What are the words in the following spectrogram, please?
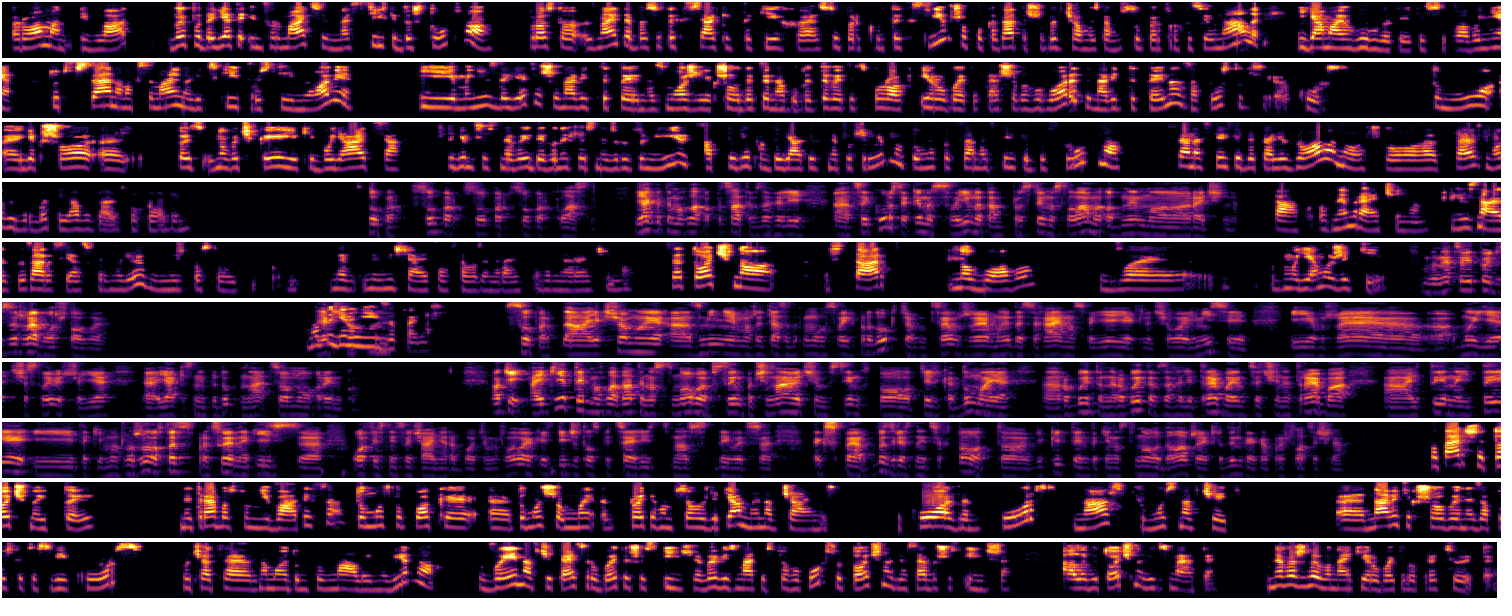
Роман і Влад, ви подаєте інформацію настільки доступно, просто знаєте, без отих всяких таких е, суперкрутих слів, щоб показати, що ви в чомусь там суперпрофесіонали, і я маю гуглити якесь слово. Ні, тут все на максимально людській простій мові. І мені здається, що навіть дитина зможе, якщо дитина буде дивитись урок і робити те, що ви говорите, навіть дитина запустить е, курс. Тому, якщо хтось новачки, які бояться, що їм щось не вийде, і вони щось не зрозуміють. Абсолютно боятись не потрібно, тому що це настільки доступно, все настільки деталізовано, що це зможе зробити, я вважаю, що. Супер, супер, супер, супер, класно. Як би ти могла описати взагалі е, цей курс якимись своїми там простими словами, одним е, реченням? Так, одним реченням. Не знаю, зараз я сформулюю, бо мені просто не, не вміщається все в одне речення. Це точно старт нового в, в моєму житті. Мене ця відповідь вже влаштовує. Ну, тоді на ній зупинимо. Супер. А якщо ми змінюємо життя за допомогою своїх продуктів, це вже ми досягаємо своєї ключової місії, і вже ми є щасливі, що є е, якісний продукт на цьому ринку. Окей, а які ти б могла дати настанови всім починаючим, всім, хто тільки думає, е, робити, не робити, взагалі треба їм це чи не треба, йти, не йти, і такі, можливо, хтось працює на якійсь е, офісній звичайній роботі, можливо, якийсь діджитал спеціаліст нас дивиться, експерт, без різниці, хто, от е, які б ти їм такі настанови дала вже як людинка, яка пройшла цей шлях. по-перше, точно йти. Не треба сумніватися, тому що поки тому, що ми протягом всього життя ми навчаємось. І кожен курс нас чомусь навчить. Е, Навіть якщо ви не запустите свій курс, хоча це, на мою думку, мало ймовірно, ви навчитесь робити щось інше. Ви візьмете з цього курсу точно для себе щось інше, але ви точно візьмете. Неважливо, на якій роботі ви працюєте.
